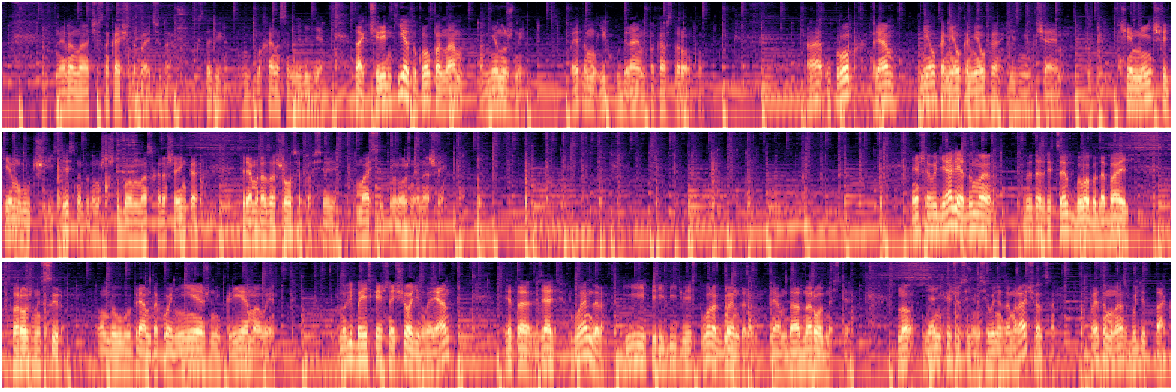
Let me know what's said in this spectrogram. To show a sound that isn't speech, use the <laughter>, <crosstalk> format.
Наверное, надо чеснока еще добавить сюда. Кстати, неплохая на самом деле идея. Так, черенки от укропа нам не нужны, поэтому их убираем пока в сторонку. А укроп прям мелко-мелко-мелко измельчаем. Чем меньше, тем лучше, естественно, потому что чтобы он у нас хорошенько прям разошелся по всей массе творожной нашей. Конечно, в идеале, я думаю, в этот рецепт было бы добавить творожный сыр. Он был бы прям такой нежный, кремовый. Ну, либо есть, конечно, еще один вариант. Это взять блендер и перебить весь творог блендером, прям до однородности. Но я не хочу с этим сегодня заморачиваться, поэтому у нас будет так.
